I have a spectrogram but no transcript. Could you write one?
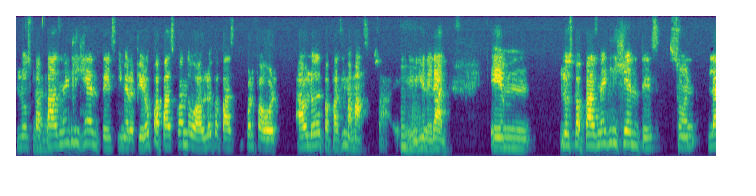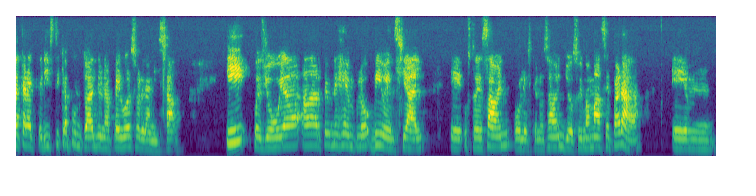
Los papás negligentes, y me refiero a papás cuando hablo de papás, por favor, hablo de papás y mamás, o sea, en general. Em, los papás negligentes son la característica puntual de un apego desorganizado. Y pues yo voy a, darte un ejemplo vivencial. Eh, ustedes saben, o los que no saben, yo soy mamá separada. Em,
